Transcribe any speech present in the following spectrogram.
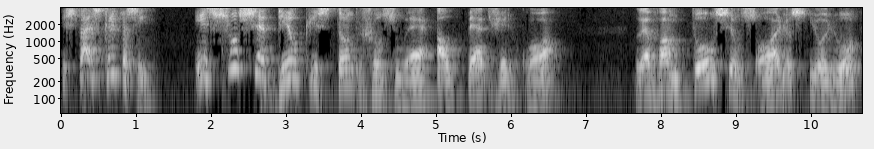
está escrito assim: E sucedeu que, estando Josué ao pé de Jericó, levantou seus olhos e olhou,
